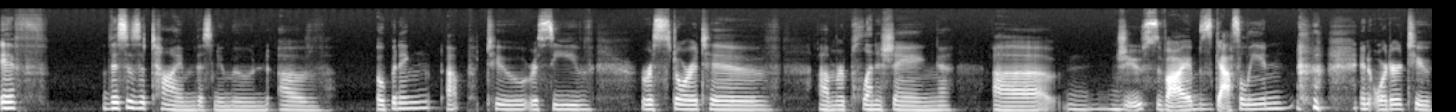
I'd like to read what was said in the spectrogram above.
if this is a time, this new moon, of opening up to receive restorative, um, replenishing, uh, juice, vibes, gasoline in order to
